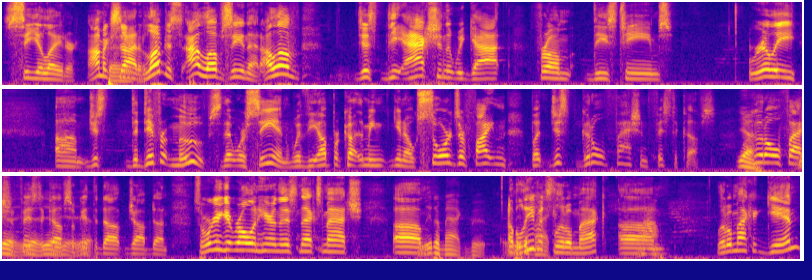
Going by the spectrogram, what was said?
See you later." I'm excited. Love to. I love seeing that. I love just the action that we got from these teams. Really, um, just the different moves that we're seeing with the uppercut. I mean, you know, swords are fighting, but just good old fashioned fisticuffs. Yeah. Good old fashioned Yeah, yeah, yeah, fisticuffs yeah, will yeah. get the do- job done. So we're gonna get rolling here in this next match. Um, Little Mac, dude. I believe it's Little Mac. Um, Little Mac again.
